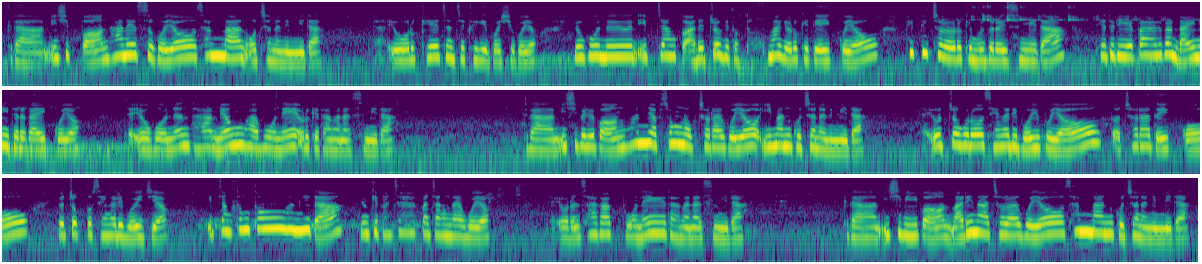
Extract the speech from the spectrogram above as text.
그 다음 20번 하네스고요. 35,000원입니다. 자, 요렇게 전체 크기 보시고요. 요거는 입장 또 아래쪽이 더 토막이 이렇게 되어 있고요. 핏빛으로 이렇게 물들어 있습니다. 테두리에 빨간 라인이 들어가 있고요. 자, 요거는 다 명화분에 이렇게 담아놨습니다. 그 다음 21번 환엽 송록철하고요. 29,000원입니다. 자, 요쪽으로 생얼이 보이고요. 또 철화도 있고, 요쪽도 생얼이 보이지요. 입장 통통합니다. 윤기 반짝반짝 나고요. 자, 요런 사각분에 담아놨습니다. 그 다음 22번 마리나 철하고요. 39,000원입니다.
